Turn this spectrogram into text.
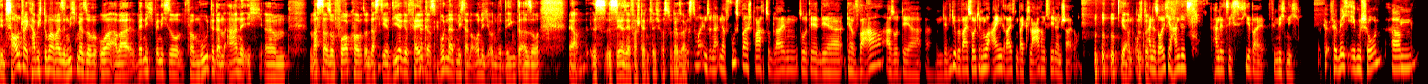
Den Soundtrack habe ich dummerweise nicht mehr so im Ohr, aber wenn ich wenn ich so vermute, dann ahne ich, ähm, was da so vorkommt und dass dir dir gefällt, das wundert mich dann auch nicht unbedingt. Also ja, ist ist sehr sehr verständlich, was du da also, sagst. Um in so einer, in der Fußballsprache zu bleiben, so der der der war, also der ähm, der Videobeweis sollte nur eingreifen bei klaren Fehlentscheidungen. ja, und um eine solche handelt handelt sich hierbei für mich nicht. Für, für mich eben schon. Ähm,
